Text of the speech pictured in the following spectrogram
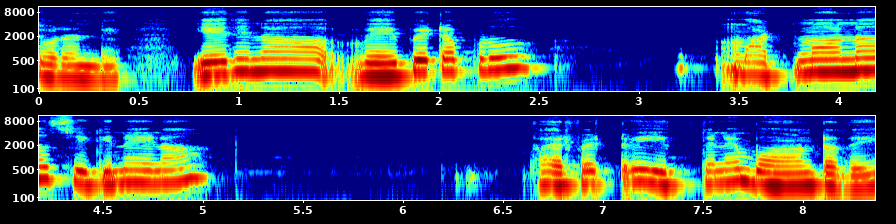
చూడండి. ఏదైనా వేపేటప్పుడు మటన్ అయినా చికెన్ అయినా పర్ఫెక్ట్గా ఎత్తేనే బాగుంటుంది.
